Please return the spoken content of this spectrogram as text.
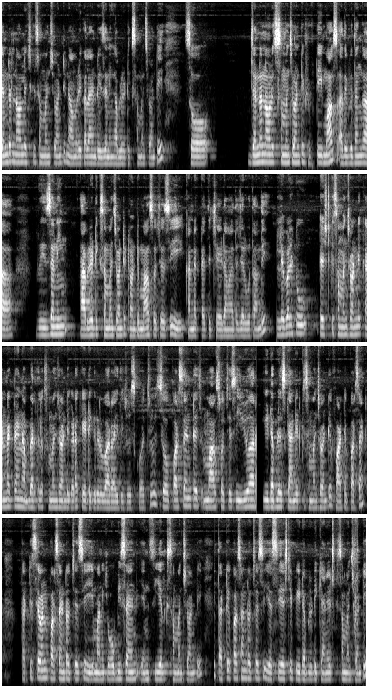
జనరల్ నాలెడ్జ్కి సంబంధించి నామరికల్ అండ్ రీజనింగ్ అబిలిటీకి సంబంధించి సో జనరల్ నాలెడ్జ్కి సంబంధించి ఫిఫ్టీ మార్క్స్ అదేవిధంగా రీజనింగ్ అబిలిటీకి సంబంధించి ట్వంటీ మార్క్స్ వచ్చేసి కండక్ట్ అయితే చేయడం అయితే జరుగుతుంది. లెవెల్ టూ టెస్ట్కి సంబంధించి కండక్ట్ అయిన అభ్యర్థులకు సంబంధించి ఇక్కడ కేటగిరీల వారు అయితే చూసుకోవచ్చు. సో పర్సెంటేజ్ మార్క్స్ వచ్చేసి యూఆర్ ఈడబ్ల్యూఎస్ క్యాండిడేట్కి సంబంధించి forty percent thirty seven percent వచ్చేసి మనకి ఓబీసీ అండ్ ఎన్సీఎల్కి సంబంధించినటువంటి థర్టీ పర్సెంట్ వచ్చేసి ఎస్సీ ఎస్టీ పీడబ్ల్యూడీ క్యాండిడేట్స్కి సంబంధించినటువంటి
